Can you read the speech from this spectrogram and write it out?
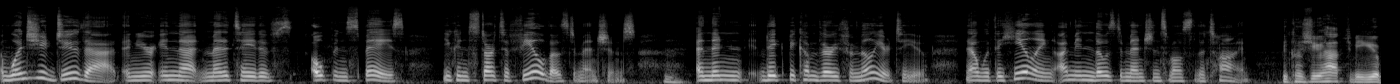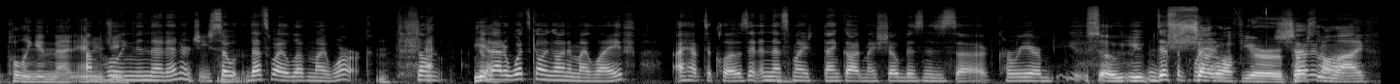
And once you do that and you're in that meditative open space, you can start to feel those dimensions. Hmm. And then they become very familiar to you. Now, with the healing, I'm in those dimensions most of the time. Because you have to be, you're pulling in that energy. I'm pulling in that energy. So mm-hmm. that's why I love my work. Mm-hmm. So uh, no yeah. matter what's going on in my life, I have to close it. And that's my, thank God, my show business uh, career. So you Discipline. shut off your Shut personal life.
